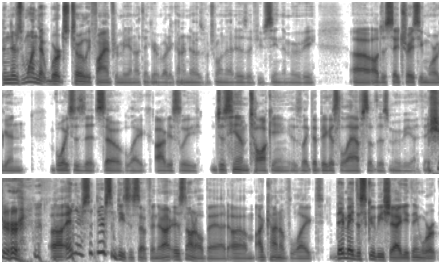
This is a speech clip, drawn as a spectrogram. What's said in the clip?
And there's one that works totally fine for me, and I think everybody kind of knows which one that is if you've seen the movie. Uh, I'll just say Tracy Morgan voices it, so like obviously just him talking is like the biggest laughs of this movie, I think. Sure. Uh, and there's there's some decent stuff in there. It's not all bad. Um, I kind of liked they made the Scooby Shaggy thing work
